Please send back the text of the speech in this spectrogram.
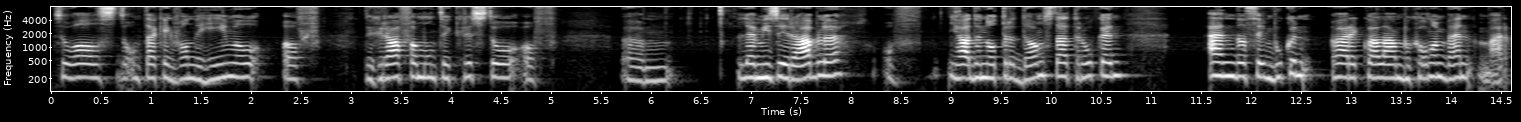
zoals De Ontdekking van de Hemel of De Graaf van Monte Cristo of um, Les Miserables of ja, De Notre Dame staat er ook in. En dat zijn boeken waar ik wel aan begonnen ben, maar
